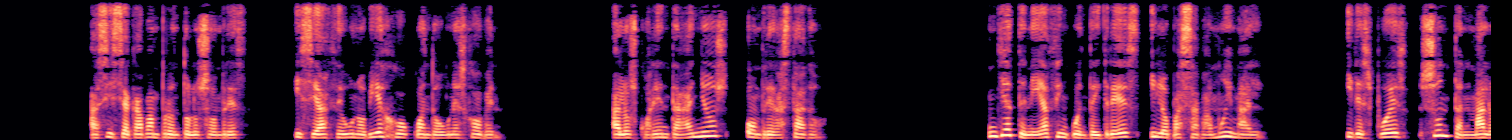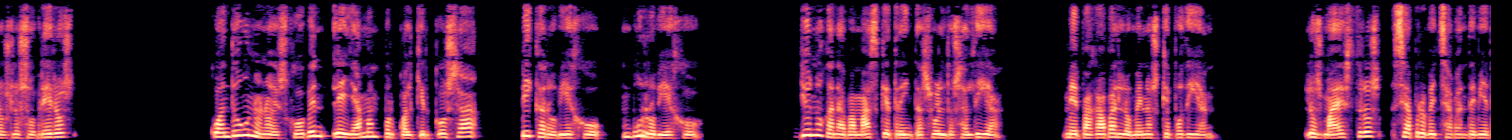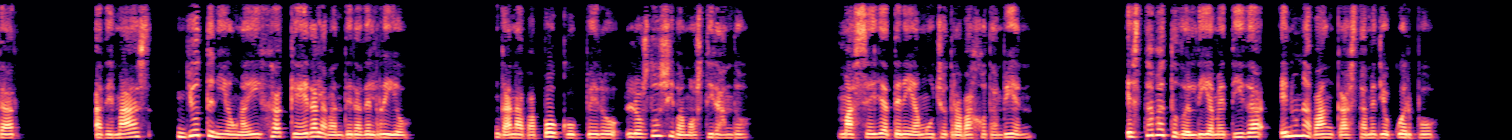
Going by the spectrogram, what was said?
Así se acaban pronto los hombres y se hace uno viejo cuando aun es joven. A los cuarenta años hombre gastado. Ya tenia cincuenta y tres y lo pasaba muy mal. Y despues son tan malos los obreros. Cuando uno no es joven le llaman por cualquier cosa picaro viejo burro viejo. Yo no ganaba mas que treinta sueldos al dia me pagaban lo menos que podian los maestros se aprovechaban de mi edad. Además yo tenia una hija que era la bandera del rio ganaba poco pero los dos íbamos tirando. Mas ella tenia mucho trabajo tambien estaba todo el dia metida en una banca hasta medio cuerpo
